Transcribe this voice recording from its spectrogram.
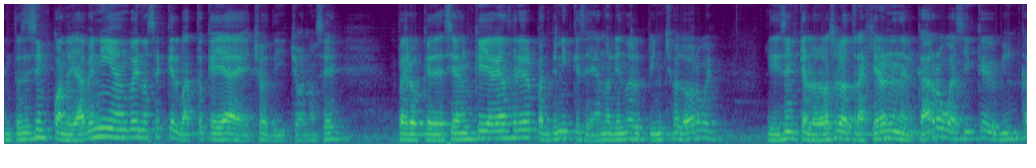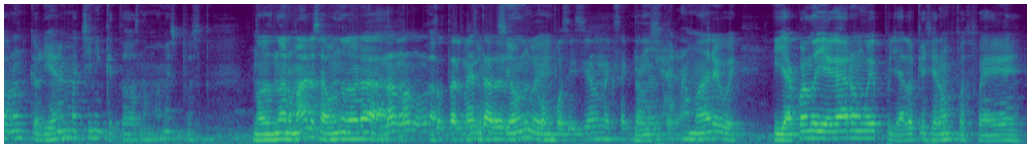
Entonces cuando ya venían, güey, no sé qué el vato que haya hecho, dicho, no sé, pero que decían que ya habían salido del panteón y que se habían oliendo el pinche olor, güey. Y dicen que el olor se lo trajeron en el carro, güey, así que bien cabrón que olía bien machín y que todos, no mames, pues no es normal, o sea, un olor a. No, no, no, totalmente. A composición, exactamente. Y dije, a la madre, güey. Y ya cuando llegaron, güey, pues ya lo que hicieron, pues fue,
